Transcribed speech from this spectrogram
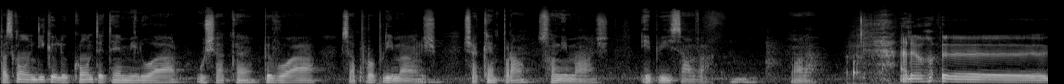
Parce qu'on dit que le conte est un miroir où chacun peut voir sa propre image. Chacun prend son image et puis il s'en va. Voilà. Alors, euh,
